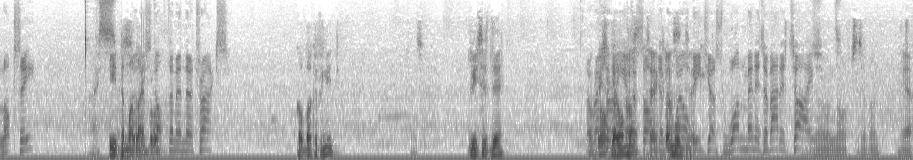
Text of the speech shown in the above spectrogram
Loxy. Nice. Eat them alive, bro. Stop them in their tracks. Go back if you need. Reese is there. The Go, referee go, has go. decided Take, there let's will be just one minute of added time. No, no options are on. Yeah.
